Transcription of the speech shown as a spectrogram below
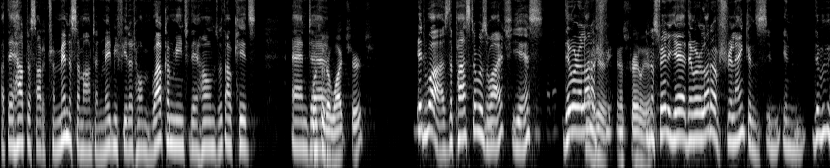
But they helped us out a tremendous amount and made me feel at home, welcomed me into their homes with our kids. And Was it uh, a white church? it was. The pastor was white, yes. There were a lot No, of. here in Australia. in Australia, yeah, there were a lot of Sri Lankans in in. The,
